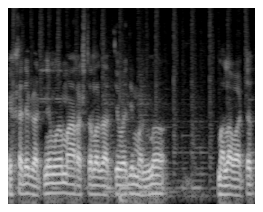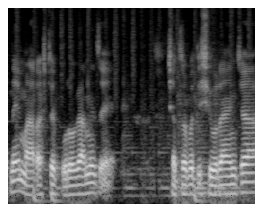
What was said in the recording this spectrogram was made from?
एखाद्या घटनेमुळे महाराष्ट्राला जातीवादी म्हणणं मला वाटत नाही. महाराष्ट्र पुरोगामीच आहे. छत्रपती शिवरायांच्या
